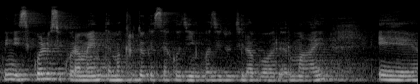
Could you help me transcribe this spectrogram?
Quindi quello sicuramente, ma credo che sia così in quasi tutti i lavori ormai, e,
